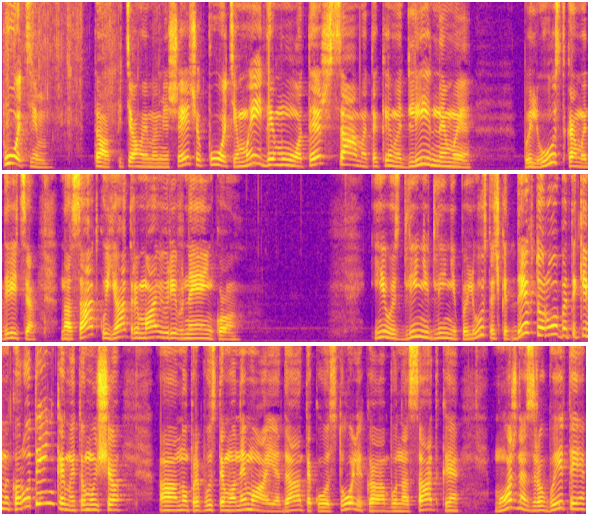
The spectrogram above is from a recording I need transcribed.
Потім, так, підтягуємо мішечок. Потім ми йдемо теж саме такими длінними пелюстками. Дивіться, насадку я тримаю рівненько. І ось длінні-длінні пелюсточки. Дехто робить такими коротенькими, тому що, ну, припустимо, немає да, такого століка або насадки. Можна зробити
